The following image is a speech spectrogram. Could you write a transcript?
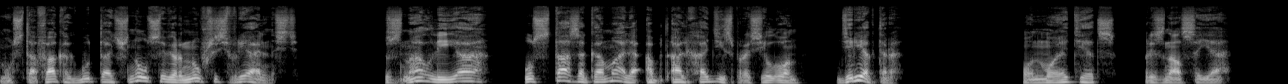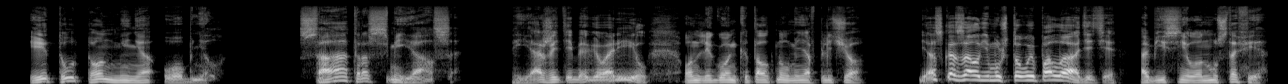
Мустафа как будто очнулся, вернувшись в реальность. «Знал ли я устаза Камаля Абд-Аль-Хади?» — спросил он. «Директора». «Он мой отец», — признался я. И тут он меня обнял. Саат рассмеялся. «Я же тебе говорил!» — он легонько толкнул меня в плечо. «Я сказал ему, что вы поладите», — объяснил он Мустафе.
